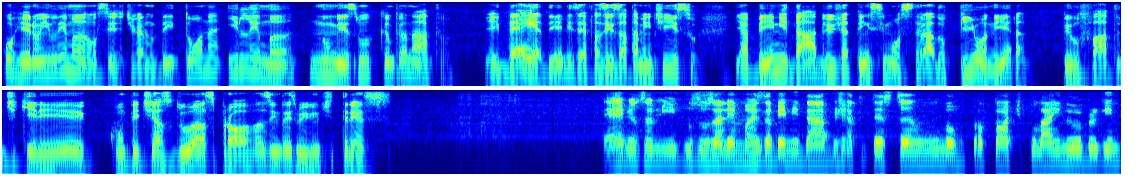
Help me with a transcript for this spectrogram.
correram em Le Mans, ou seja, tiveram Daytona e Le Mans no mesmo campeonato. E a ideia deles é fazer exatamente isso. E a BMW já tem se mostrado pioneira pelo fato de querer competir as duas provas em 2023. É, meus amigos, os alemães da BMW já estão testando um novo protótipo lá em Nürburgring,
